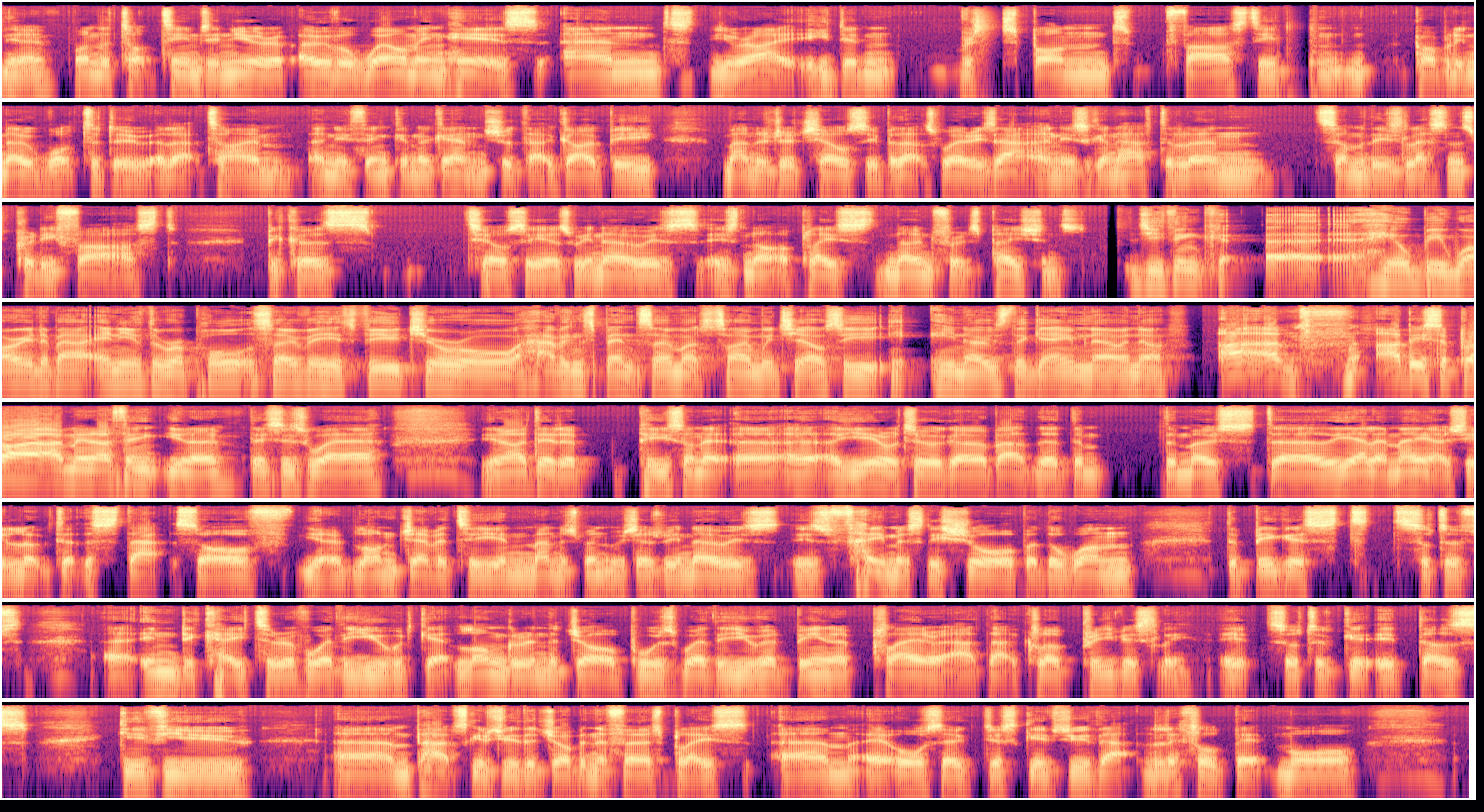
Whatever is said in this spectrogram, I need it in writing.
you know one of the top teams in Europe overwhelming his, and you're right, he didn't respond fast. He didn't probably know what to do at that time. And you're thinking again, should that guy be manager of Chelsea? But that's where he's at, and he's going to have to learn some of these lessons pretty fast because Chelsea, as we know, is is not a place known for its patience. Do you think uh, he'll be worried about any of the reports over his future, or having spent so much time with Chelsea, he knows the game now enough? I, I'd be surprised. I mean, I think you know this is where you know I did a piece on it a, a year or two ago about the, the the most uh, the LMA actually looked at the stats of you know longevity in management, which as we know is is famously short. But the one, the biggest sort of uh, indicator of whether you would get longer in the job was whether you had been a player at that club previously. It sort of it does give you. Um, perhaps gives you the job in the first place. Um, it also just gives you that little bit more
